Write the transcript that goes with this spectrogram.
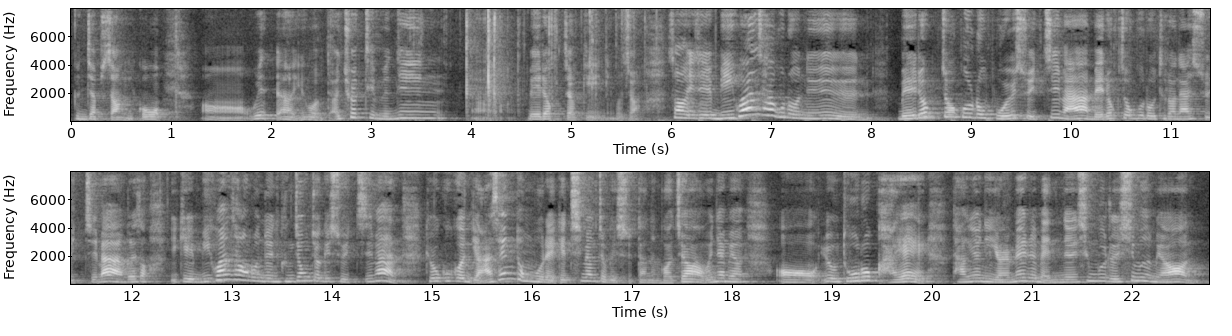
근접성이고 어, 어 이거 attractive는 어, 매력적인 거죠. 그래서 이제 미관상으로는 매력적으로 보일 수 있지만 매력적으로 드러날 수 있지만 그래서 이게 미관상으로는 긍정적일 수 있지만 결국은 야생 동물에게 치명적일 수 있다는 거죠. 왜냐하면 어, 요 도로가에 당연히 열매를 맺는 식물을 심으면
